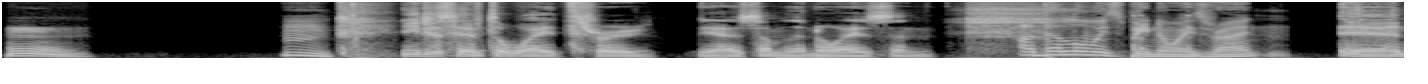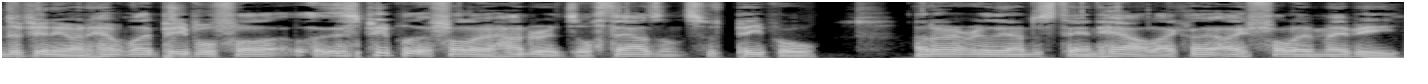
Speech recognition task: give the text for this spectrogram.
Hmm. Hmm. You just have to wade through, you know, some of the noise and Oh, there'll always be noise, right? Yeah, and depending on how, like people follow, like, there's people that follow hundreds or thousands of people. I don't really understand how. Like I, I follow maybe,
